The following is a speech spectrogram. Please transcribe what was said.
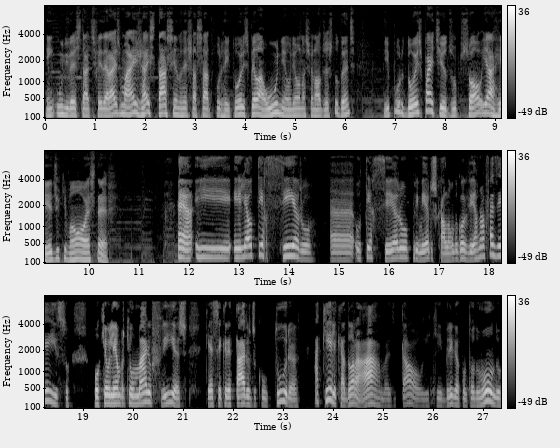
em universidades federais, mas já está sendo rechaçado por reitores, pela UNE, a União Nacional dos Estudantes, e por dois partidos, o PSOL e a Rede, que vão ao STF. É, e ele é o terceiro, uh, o terceiro, primeiro escalão do governo a fazer isso. Porque eu lembro que o Mário Frias, que é secretário de Cultura, aquele que adora armas e tal, e que briga com todo mundo,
